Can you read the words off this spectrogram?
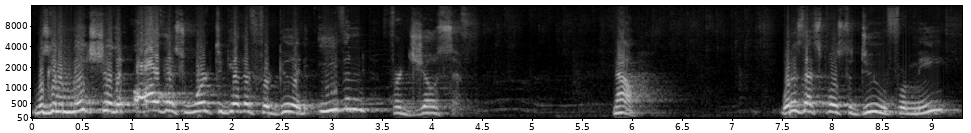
was going to make sure that all this worked together for good, even for Joseph. Now, what is that supposed to do for me?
